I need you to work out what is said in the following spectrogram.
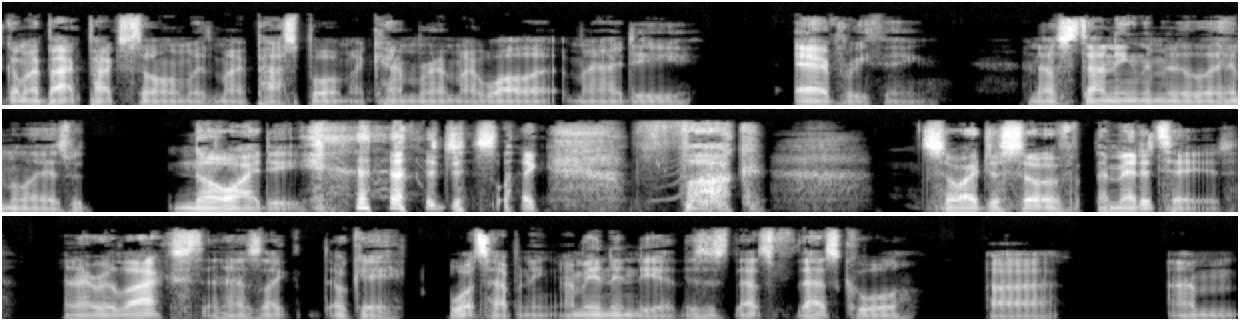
I got my backpack stolen with my passport, my camera, my wallet, my ID, everything. And I was standing in the middle of the Himalayas with no ID, just like fuck. So I just sort of I meditated and I relaxed, and I was like, okay, what's happening? I'm in India. This is that's that's cool. Uh, um,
